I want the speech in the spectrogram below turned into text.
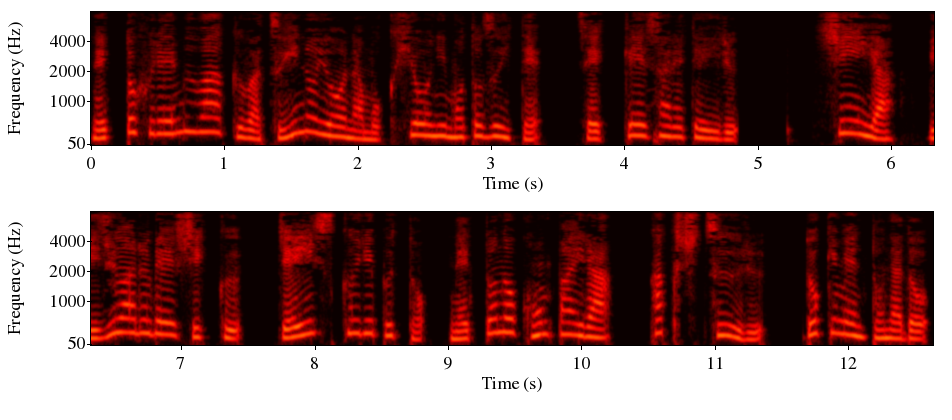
ネットフレームワークは次のような目標に基づいて設計されている。C やビジュアルベーシック、JScript、ネットのコンパイラ、各種ツール、ドキュメントなど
